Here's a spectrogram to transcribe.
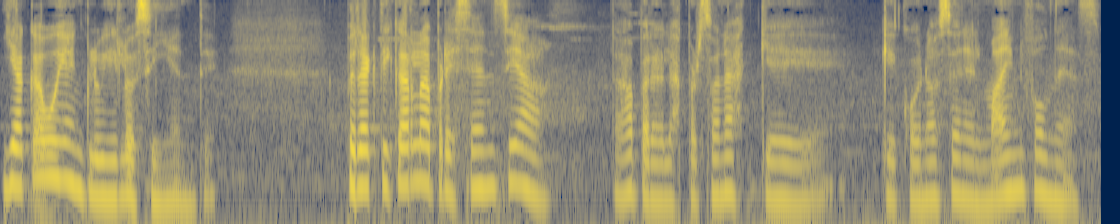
Y acá voy a incluir lo siguiente. Practicar la presencia, para las personas que que conocen el mindfulness,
